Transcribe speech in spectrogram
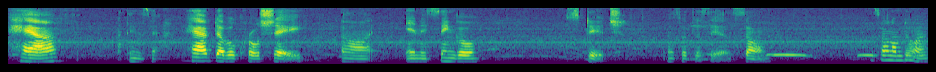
half, I think it's half double crochet uh, in a single stitch. That's what this is. So that's all I'm doing.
